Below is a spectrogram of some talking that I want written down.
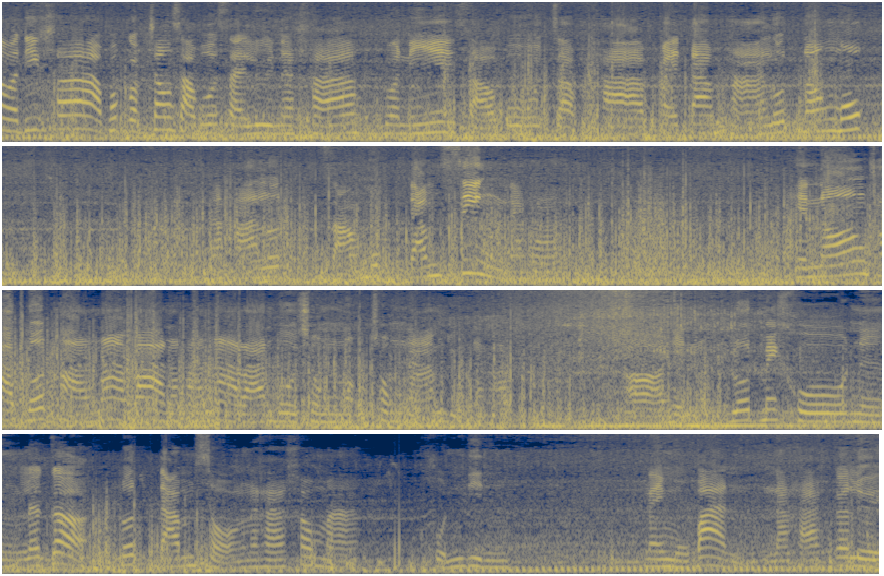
สวัสดีค่ะ พบกับช่องสาวโบสายลุยนะคะ วันนี้สาวโบจะพาไปตามหารถน้องมุกนะคะรถสาวมุกดัมซิ่งนะคะ เห็นน้องขับรถผ่านหน้าบ้านนะคะ หน้าร้านโบชงชงน้ำอยู่นะคะเเห็นรถแมคโครหนึ่งแล้วก็รถดัมสองนะคะ เข้ามาขนดิน ในหมู่บ้านนะคะ ก็เลย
